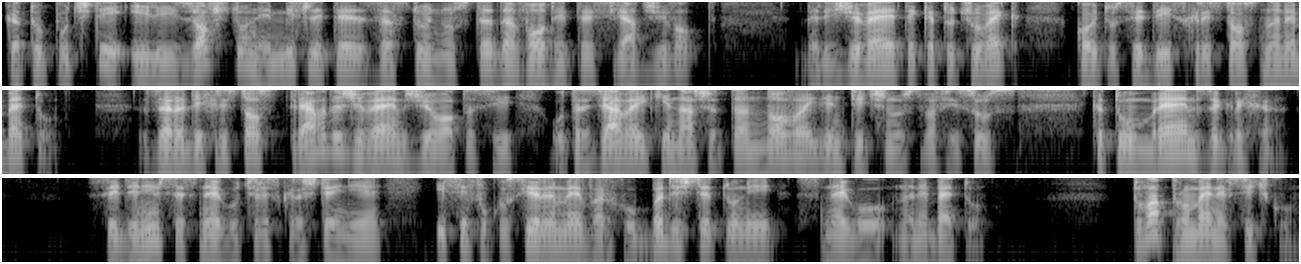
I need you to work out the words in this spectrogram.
като почти или изобщо не мислите за стойността да водите свят живот? Дали живеете като човек, който седи с Христос на небето? Заради Христос трябва да живеем живота си, отразявайки нашата нова идентичност в Исус, като умреем за греха. Съединим се с Него чрез кръщение и се фокусираме върху бъдещето ни с Него на небето. Това променя всичко.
